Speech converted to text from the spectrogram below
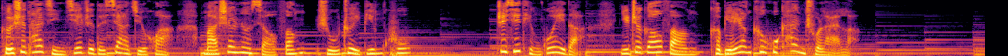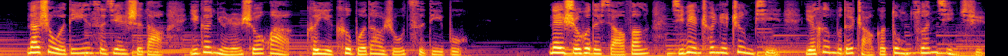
可是他紧接着的下句话，马上让小芳如坠冰窟：“这些挺贵的，你这高仿可别让客户看出来了。”那是我第一次见识到一个女人说话可以刻薄到如此地步。那时候的小芳，即便穿着正品，也恨不得找个洞钻进去。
